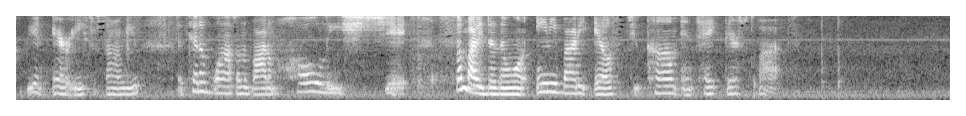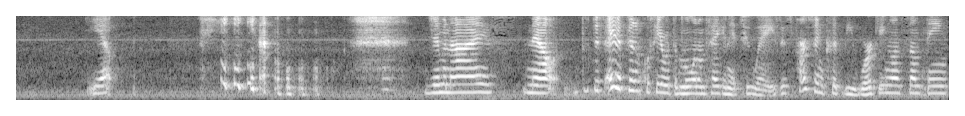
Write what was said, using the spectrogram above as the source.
Could be an Aries for some of you. The Ten of Wands on the bottom. Holy shit. Somebody doesn't want anybody else to come and take their spot. Yep. Geminis. Now, this Eight of Pentacles here with the Moon, I'm taking it two ways. This person could be working on something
